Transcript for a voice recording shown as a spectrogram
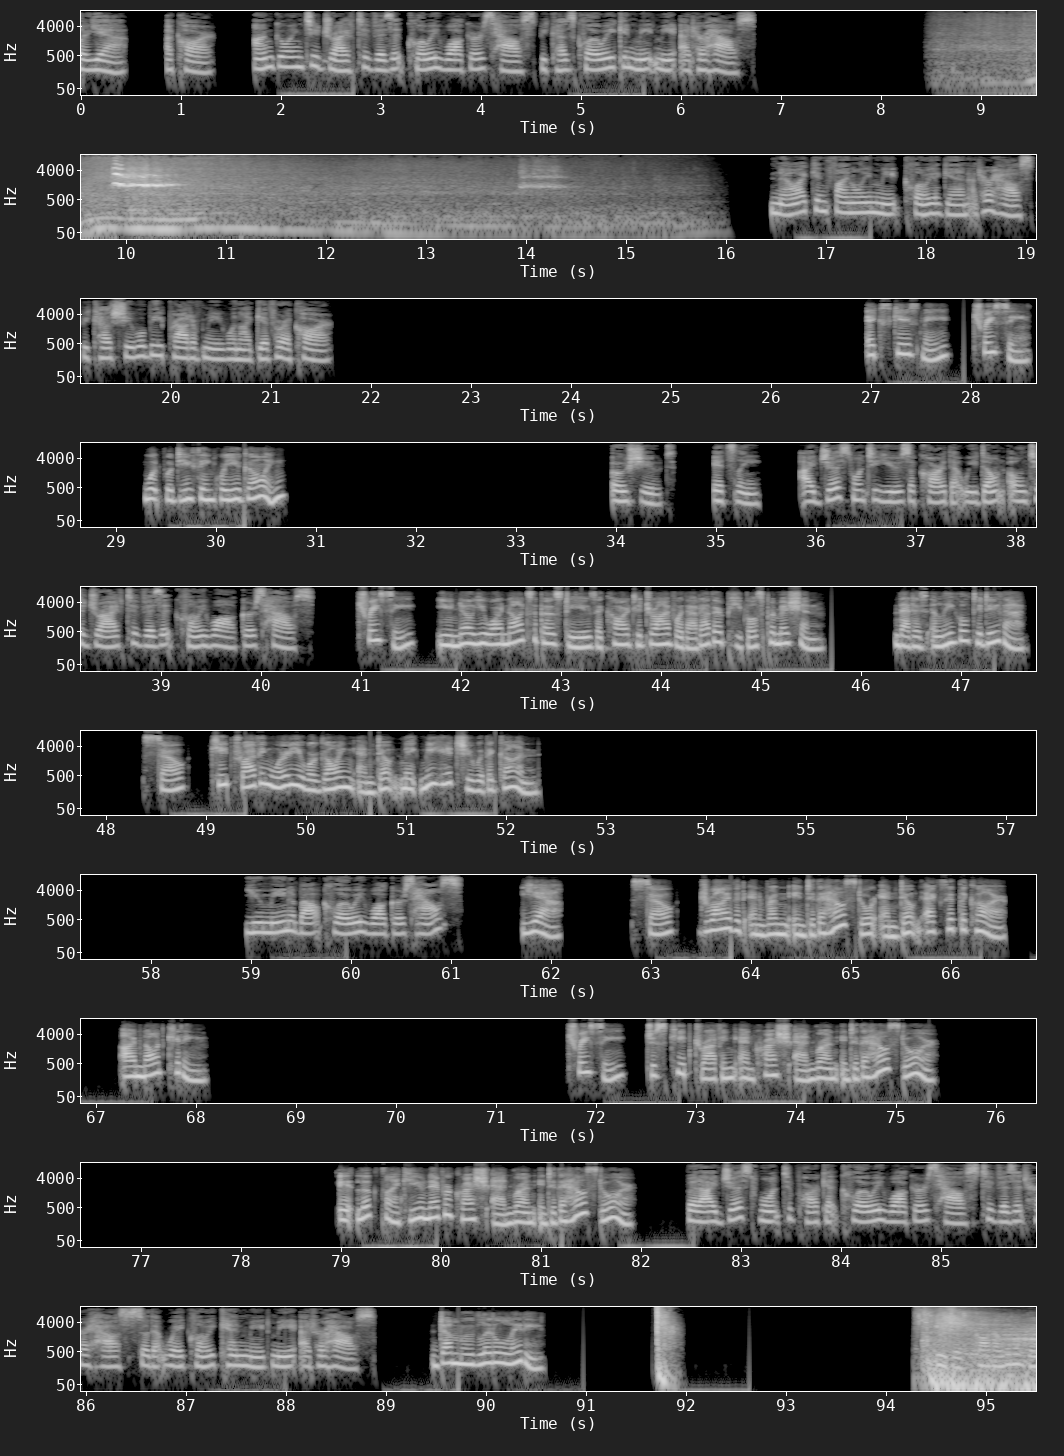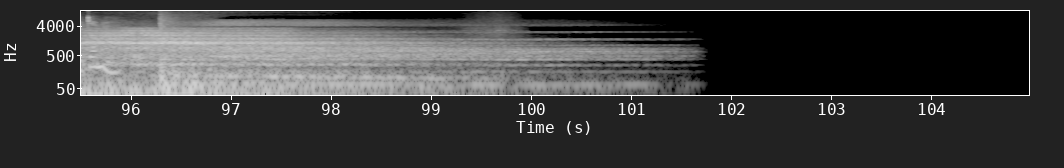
Oh yeah. A car. I'm going to drive to visit Chloe Walker's house because Chloe can meet me at her house. Now I can finally meet Chloe again at her house because she will be proud of me when I give her a car. Excuse me, Tracy. What would you think were you going? Oh shoot. It's Lee. I just want to use a car that we don't own to drive to visit Chloe Walker's house. Tracy, you know you are not supposed to use a car to drive without other people's permission. That is illegal to do that. So, keep driving where you are going and don't make me hit you with a gun. You mean about Chloe Walker's house? Yeah. So, drive it and run into the house door and don't exit the car. I'm not kidding. Tracy, just keep driving and crash and run into the house door. It looks like you never crash and run into the house door. But I just want to park at Chloe Walker's house to visit her house so that way Chloe can meet me at her house. Dumb mood little lady. You just got a little bit dumber.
